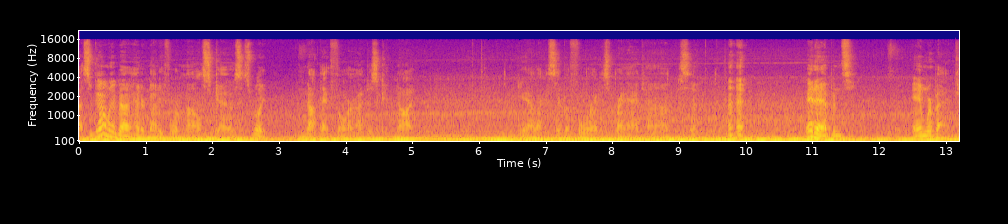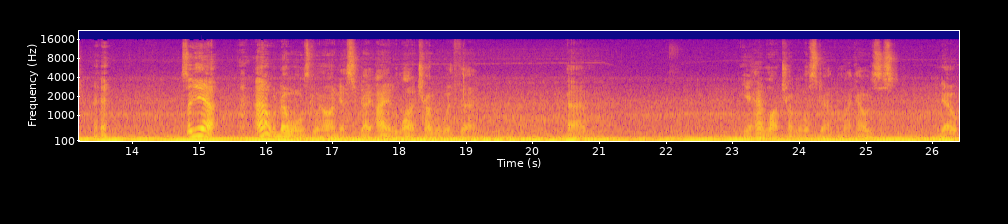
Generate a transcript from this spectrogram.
Alright, so we got only about 194 miles to go, so it's really not that far. I just could not... Yeah, like I said before, I just ran out of time, so... it happens. And we're back. so yeah, I don't know what was going on yesterday. I had a lot of trouble with... Uh, um, yeah, I had a lot of trouble with stuff. I'm like, I was just, you know,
